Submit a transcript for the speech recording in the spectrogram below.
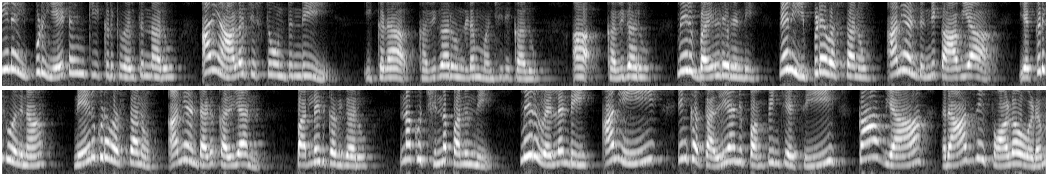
ఈయన ఇప్పుడు ఏ టైంకి ఇక్కడికి వెళ్తున్నారు? అని ఆలోచిస్తూ ఉంటుంది. ఇక్కడ కవిగారు ఉండడం మంచిది కాదు. ఆ కవిగారు మీరు బయలుదేరండి. నేను ఇప్పుడే వస్తాను. అని అంటుంది కావ్య. ఎక్కడికి వదినా? నేను కూడా వస్తాను. అని అంటాడు కళ్యాణ్. పర్లేదు కవిగారు నాకు చిన్న పనుంది. మీరు వెళ్ళండి అని ఇంకా కళ్యాణి పంపించేసి కావ్య రాజ్ని ఫాలో అవ్వడం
